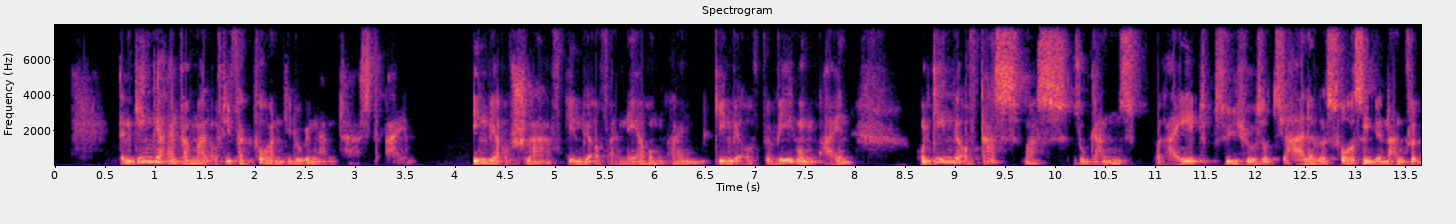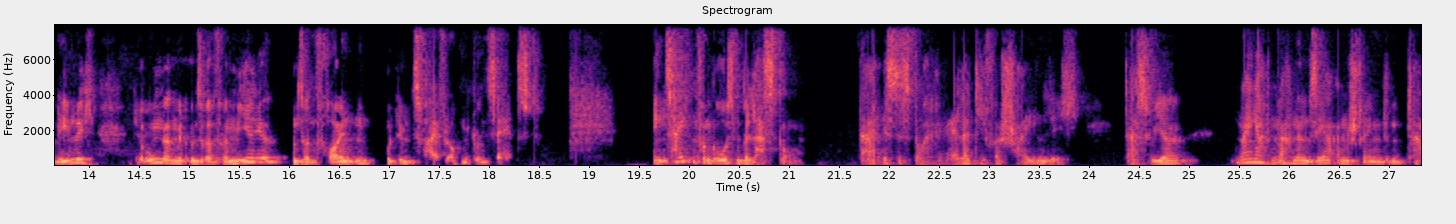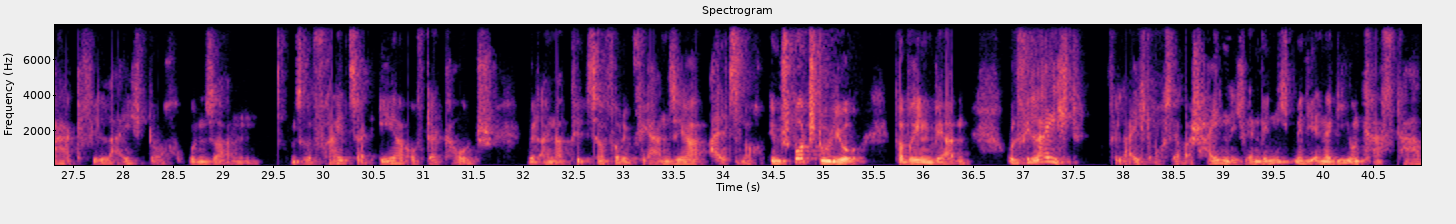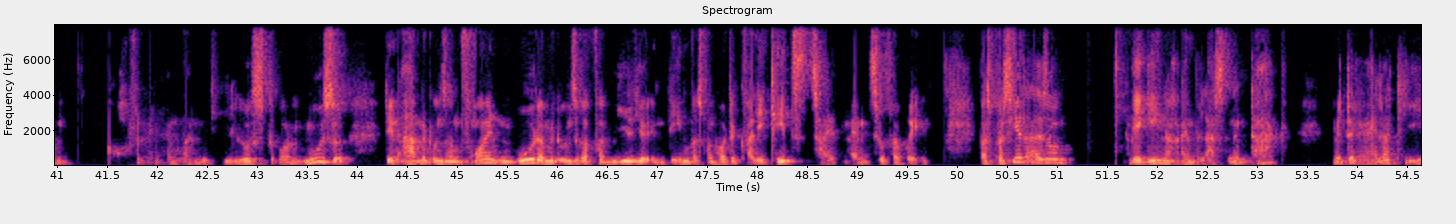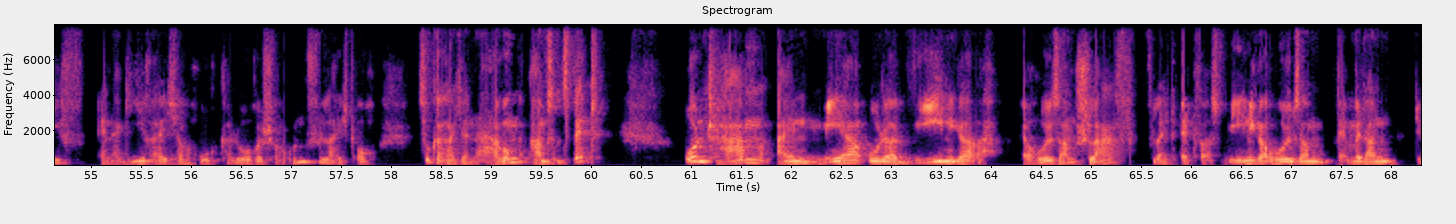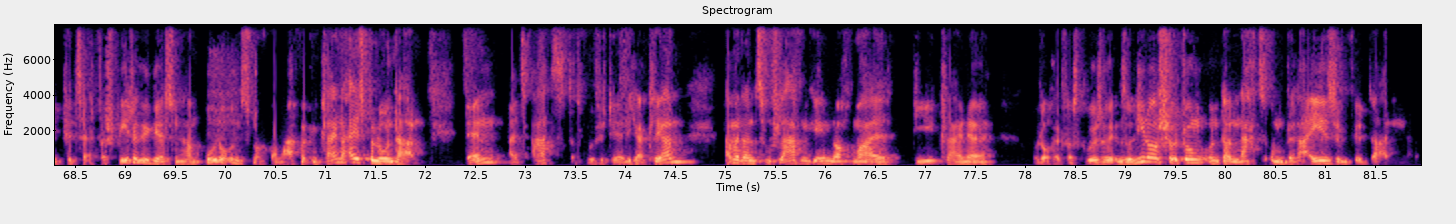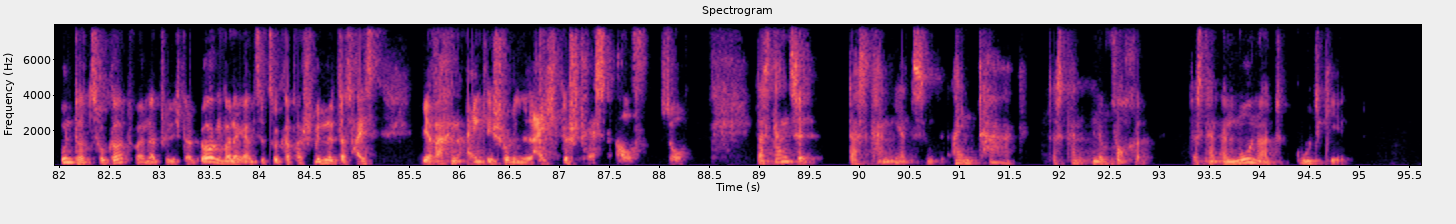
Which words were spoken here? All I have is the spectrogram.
Dann gehen wir einfach mal auf die Faktoren, die du genannt hast, ein. Gehen wir auf Schlaf, gehen wir auf Ernährung ein, gehen wir auf Bewegung ein und gehen wir auf das, was so ganz breit psychosoziale Ressourcen genannt wird, nämlich der Umgang mit unserer Familie, unseren Freunden und im Zweifel auch mit uns selbst. In Zeiten von großen Belastungen, da ist es doch relativ wahrscheinlich, dass wir, naja, nach einem sehr anstrengenden Tag vielleicht doch unseren, unsere Freizeit eher auf der Couch mit einer Pizza vor dem Fernseher als noch im Sportstudio verbringen werden. Und vielleicht vielleicht auch sehr wahrscheinlich, wenn wir nicht mehr die Energie und Kraft haben, auch vielleicht einfach nicht die Lust und Muße, den Abend mit unseren Freunden oder mit unserer Familie in dem, was man heute Qualitätszeit nennt, zu verbringen. Was passiert also? Wir gehen nach einem belastenden Tag mit relativ energiereicher, hochkalorischer und vielleicht auch zuckerreicher Nahrung abends ins Bett und haben ein mehr oder weniger erholsamen Schlaf, vielleicht etwas weniger erholsam, wenn wir dann die Pizza etwas später gegessen haben oder uns noch danach mit einem kleinen Eis belohnt haben. Denn als Arzt, das muss ich dir ehrlich erklären, haben wir dann zum Schlafengehen nochmal die kleine oder auch etwas größere Insulinausschüttung und dann nachts um drei sind wir dann unterzuckert, weil natürlich dann irgendwann der ganze Zucker verschwindet. Das heißt, wir wachen eigentlich schon leicht gestresst auf. So. Das Ganze, das kann jetzt ein Tag, das kann eine Woche, das kann einen Monat gut gehen.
